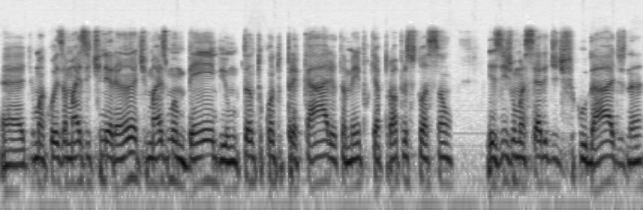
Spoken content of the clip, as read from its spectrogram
é, de uma coisa mais itinerante, mais mambembe, um tanto quanto precário também, porque a própria situação exige uma série de dificuldades, né?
